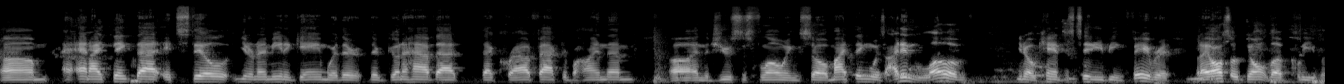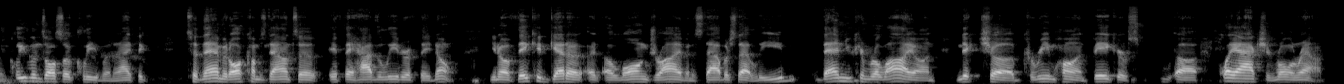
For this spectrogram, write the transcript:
Um, and I think that it's still, you know what I mean, a game where they're they're going to have that that crowd factor behind them, uh, and the juice is flowing. So my thing was, I didn't love, you know, Kansas City being favorite, but I also don't love Cleveland. Cleveland's also Cleveland, and I think to them it all comes down to if they have the lead or if they don't. You know, if they could get a, a, a long drive and establish that lead, then you can rely on Nick Chubb, Kareem Hunt, Baker, uh, play action, roll around.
